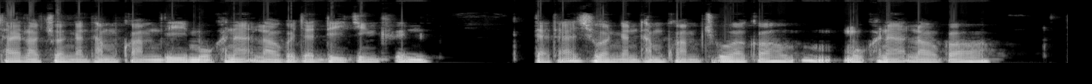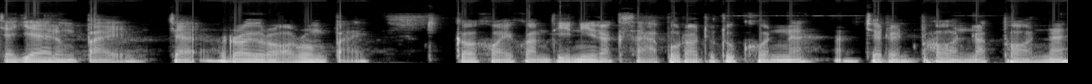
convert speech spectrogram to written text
ถ้าเราชวนกันทำความดี หมู่คณะเราก็จะดียิ่งขึ้น แต่ถ้าชวนกันทำความชั่วก็หมู่คณะเราก็จะแย่ลงไป จะร่อยหรอลงไป ก็ขอให้ความดีนี้รักษาพวกเราทุกๆคนนะ เจริญพรรับพรนะ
